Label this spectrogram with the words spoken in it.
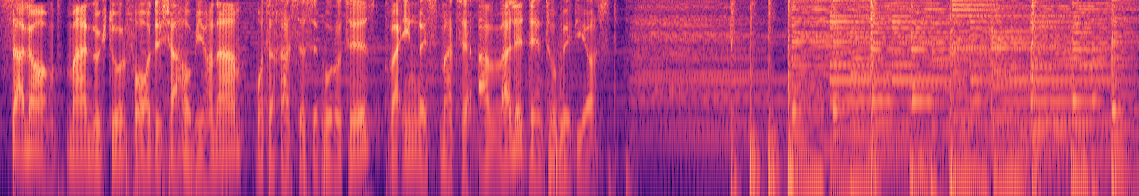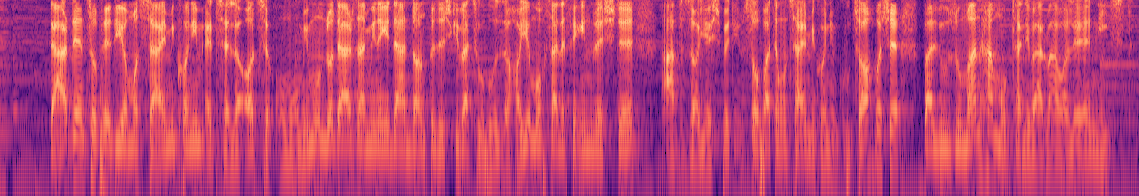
سلام من دکتر فعاد شهابیانم متخصص پروتز و این قسمت اول دنتوپدیاست در دنتوپدیا ما سعی می‌کنیم اطلاعات عمومیمون رو در زمینه دندان پزشکی و تو حوزه های مختلف این رشته افزایش بدیم. صحبتمون سعی می‌کنیم کوتاه باشه و لزوما هم مبتنی بر مقاله نیست.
